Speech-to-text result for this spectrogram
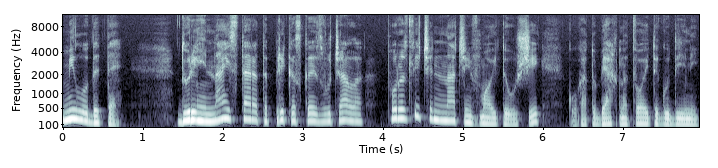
мило дете – дори и най-старата приказка е звучала по различен начин в моите уши, когато бях на твоите години.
